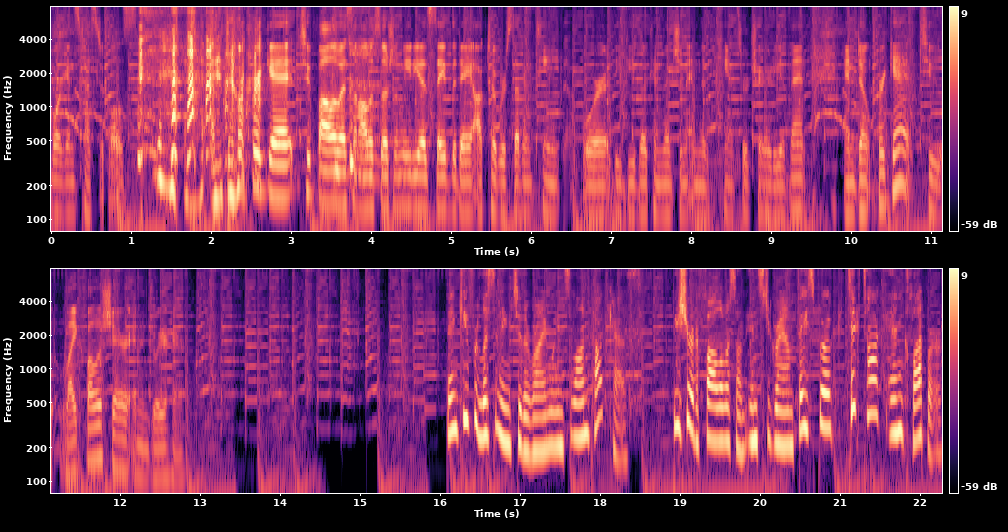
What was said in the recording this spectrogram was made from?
Morgan's testicles. and don't forget to follow us on all the social media. Save the day, October 17th, for the Diva Convention and the Cancer Charity event. And don't forget to like, follow, share, and enjoy your hair. Thank you for listening to the Ryan Wayne Salon podcast. Be sure to follow us on Instagram, Facebook, TikTok, and Clapper.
